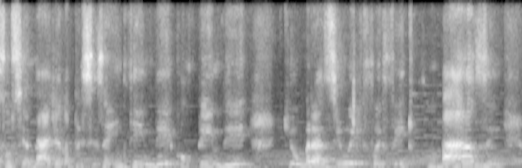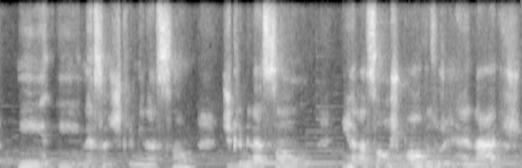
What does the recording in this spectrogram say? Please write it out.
Sociedade ela precisa entender, compreender que o Brasil ele foi feito com base em, em, nessa discriminação, discriminação em relação aos povos originários,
